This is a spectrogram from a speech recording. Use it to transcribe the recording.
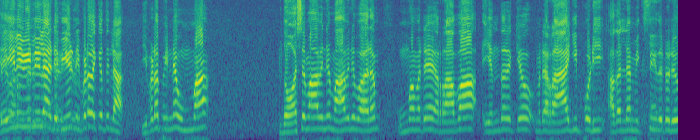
ഡെയിലി വീട്ടിലില്ല വീട് ഇവിടെ വെക്കത്തില്ല. ഇവിടെ പിന്നെ ഉമ്മ ദോശമാവിന് മാവിന് പകരം ഉമ്മ മറ്റേ റവ എന്തൊക്കെയോ മറ്റേ റാഗിപ്പൊടി അതെല്ലാം മിക്സ് ചെയ്തിട്ടൊരു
